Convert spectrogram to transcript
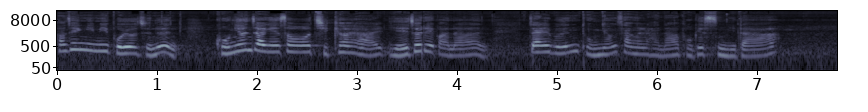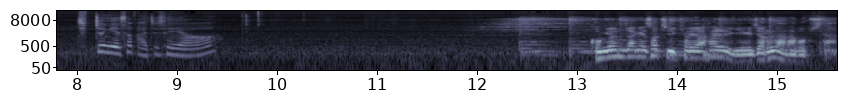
선생님이 보여주는 공연장에서 지켜야 할 예절에 관한 짧은 동영상을 하나 보겠습니다. 집중해서 봐주세요. 공연장에서 지켜야 할 예절을 알아봅시다.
